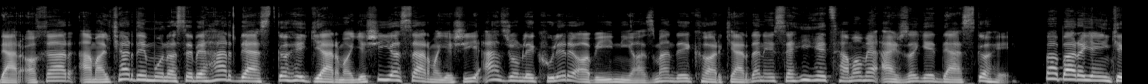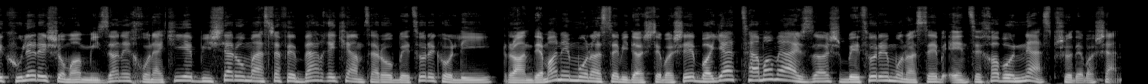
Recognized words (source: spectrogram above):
در آخر عملکرد مناسب هر دستگاه گرمایشی یا سرمایشی از جمله کولر آبی نیازمند کار کردن صحیح تمام اجزای دستگاهه و برای اینکه کولر شما میزان خونکی بیشتر و مصرف برق کمتر و به طور کلی راندمان مناسبی داشته باشه باید تمام اجزاش به طور مناسب انتخاب و نصب شده باشن.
